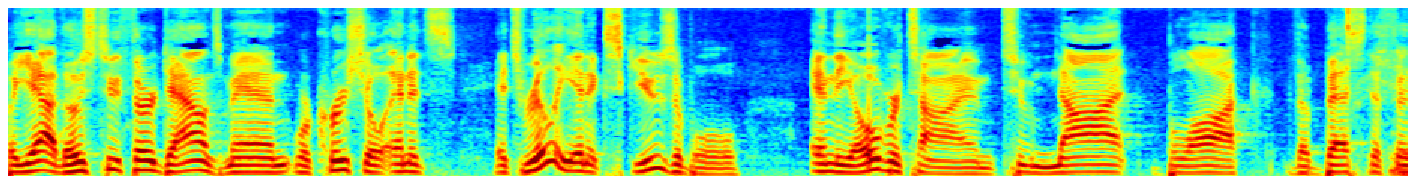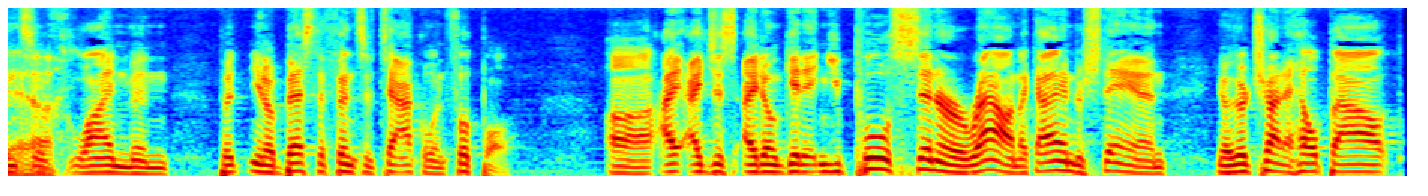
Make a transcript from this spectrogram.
But yeah, those two third downs, man, were crucial, and it's it's really inexcusable in the overtime to not block the best defensive lineman, but you know, best defensive tackle in football. Uh, I, I just I don't get it. And you pull center around, like I understand, you know, they're trying to help out,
